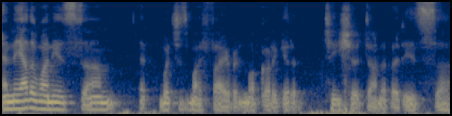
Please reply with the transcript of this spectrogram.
And the other one is, um, which is my favourite, and I've got to get a T-shirt done of it. Is uh,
